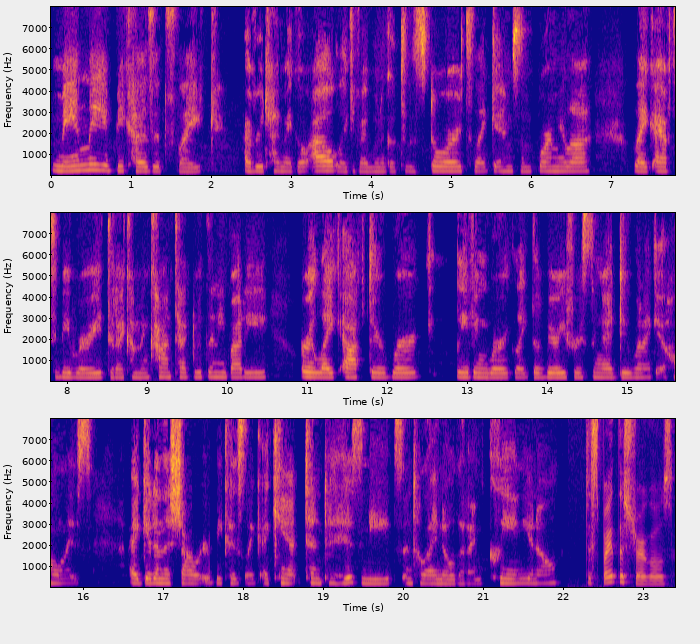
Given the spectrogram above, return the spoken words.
mainly because it's like every time I go out, like if I want to go to the store to like get him some formula, like I have to be worried did I come in contact with anybody? Or like after work, leaving work, like the very first thing I do when I get home is I get in the shower because like I can't tend to his needs until I know that I'm clean, you know? Despite the struggles,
